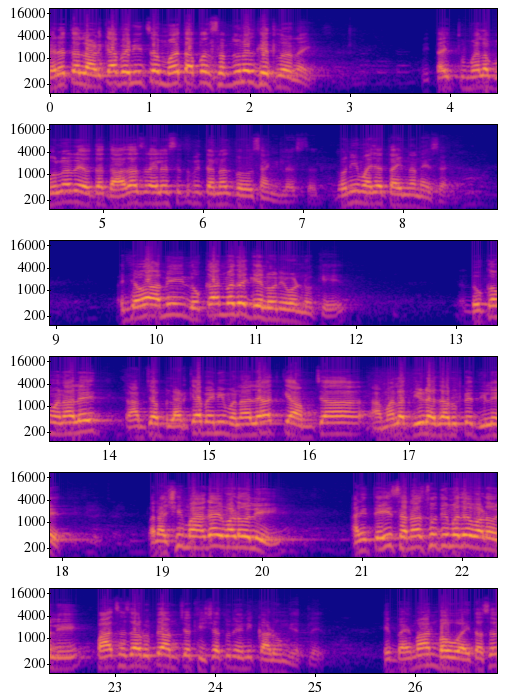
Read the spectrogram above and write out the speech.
खरं तर लाडक्या बहिणीचं मत आपण समजूनच घेतलं नाही. मी ताई तुम्हाला बोलणार नाही होता दादाच राहिलं असतं तर मी त्यांनाच बरोबर सांगितलं असतं. दोन्ही माझ्या ताईंना नाही सांगितलं. जेव्हा आम्ही लोकांमध्ये गेलो निवडणुकीत लोक म्हणाले आमच्या लाडक्या बहिणी म्हणाल्यात की आमच्या आम्हाला दीड हजार रुपये दिलेत पण अशी महागाई वाढवली आणि तेही सणासुदीमध्ये वाढवली पाच हजार रुपये आमच्या खिशातून यांनी काढून घेतले. हे बैमान भाऊ आहेत असं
